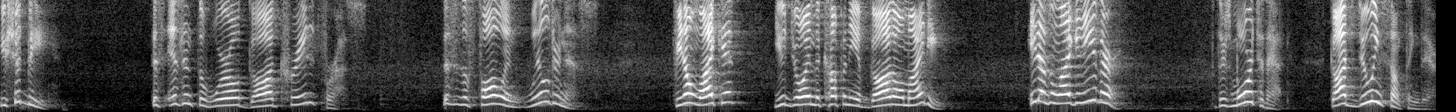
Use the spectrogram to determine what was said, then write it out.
you should be. This isn't the world God created for us. This is a fallen wilderness. If you don't like it, you join the company of God Almighty. He doesn't like it either. But there's more to that. God's doing something there.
